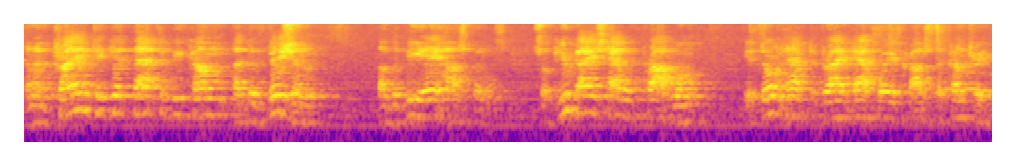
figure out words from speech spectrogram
And I'm trying to get that to become a division of the VA hospitals. So if you guys have a problem, you don't have to drive halfway across the country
